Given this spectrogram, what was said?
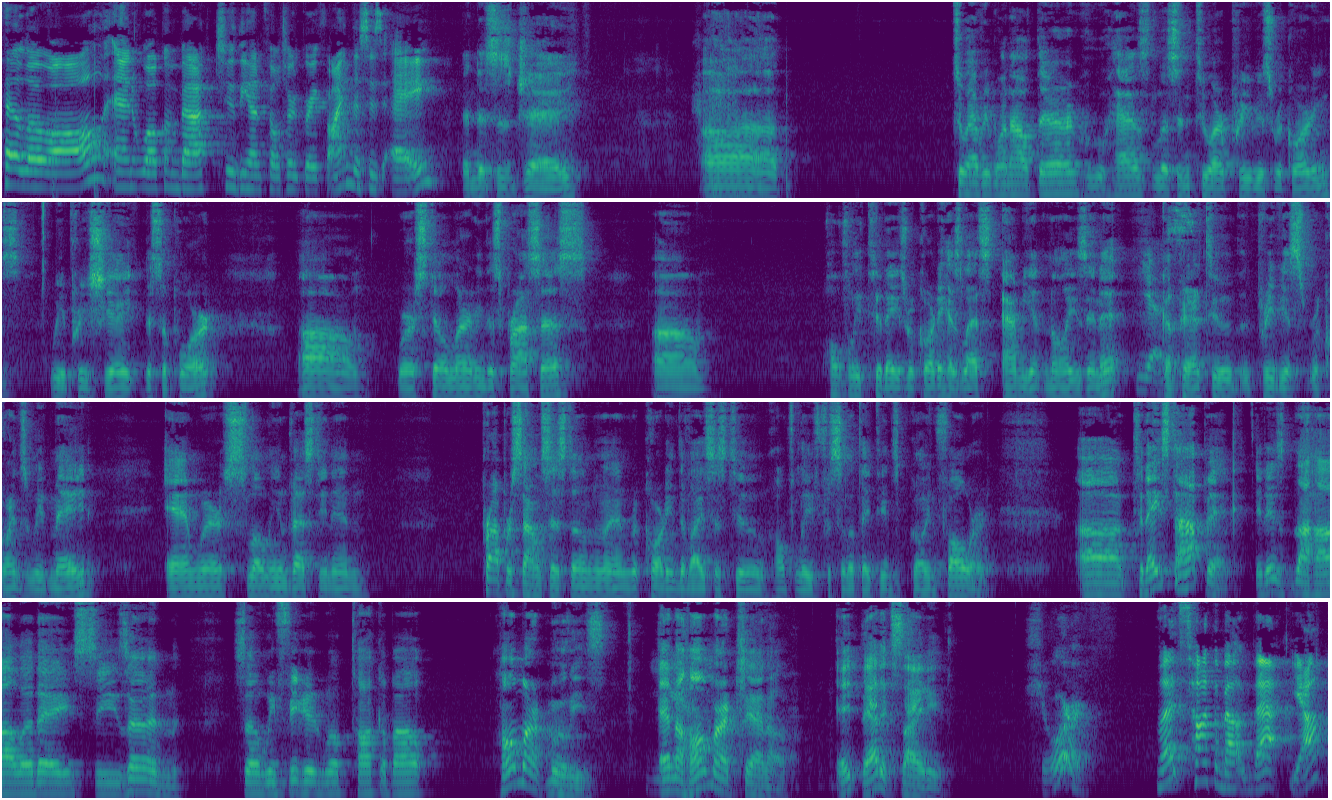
Hello, all, and welcome back to the Unfiltered Grapevine. This is A. And this is Jay. Uh, to everyone out there who has listened to our previous recordings, we appreciate the support. Um, we're still learning this process. Um, hopefully, today's recording has less ambient noise in it Yes. compared to the previous recordings we've made. And we're slowly investing in proper sound system and recording devices to hopefully facilitate things going forward. Uh, today's topic it is the holiday season, so we figured we'll talk about Hallmark movies and the Hallmark Channel. Ain't that exciting? Sure. Let's talk about that, yeah?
